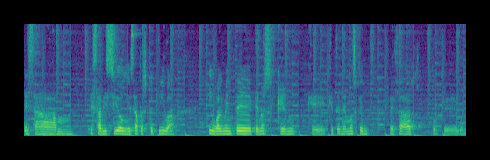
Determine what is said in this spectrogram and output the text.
esa, mm, esa, visión y esa perspectiva. Igualmente que, nos, que, que, tenemos que empezar, porque bueno,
